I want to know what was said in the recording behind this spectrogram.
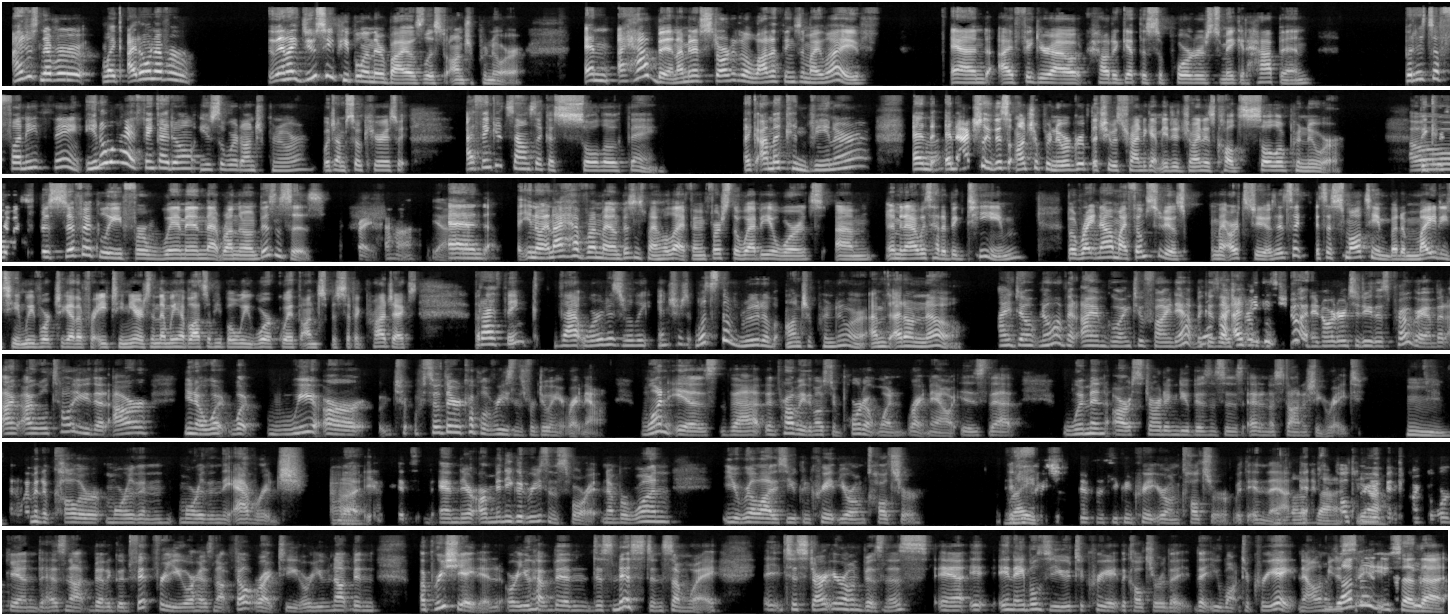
I just never like. I don't ever and I do see people in their bios list entrepreneur. And I have been. I mean, I've started a lot of things in my life and I figure out how to get the supporters to make it happen. But it's a funny thing. You know why I think I don't use the word entrepreneur, which I'm so curious. I think it sounds like a solo thing. Like I'm a convener. And uh-huh. and actually this entrepreneur group that she was trying to get me to join is called Solopreneur. Oh. Because it oh. was specifically for women that run their own businesses. Right. Uh-huh. Yeah. And you know, and I have run my own business my whole life. I mean, first the Webby Awards. Um, I mean, I always had a big team, but right now my film studios, my art studios, it's like it's a small team, but a mighty team. We've worked together for 18 years. And then we have lots of people we work with on specific projects. But I think that word is really interesting. What's the root of entrepreneur? I'm I don't know. I don't know, but I am going to find out because yeah, I, I think it should in order to do this program. But I, I will tell you that our you know what what we are so there are a couple of reasons for doing it right now one is that and probably the most important one right now is that women are starting new businesses at an astonishing rate hmm. women of color more than more than the average yeah. uh, it, it's and there are many good reasons for it number one you realize you can create your own culture right. business you can create your own culture within that. and that. the culture yeah. you've been trying to work in has not been a good fit for you or has not felt right to you or you've not been appreciated or you have been dismissed in some way. Eh, to start your own business and eh, it enables you to create the culture that that you want to create. Now let me I just love say that you said that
